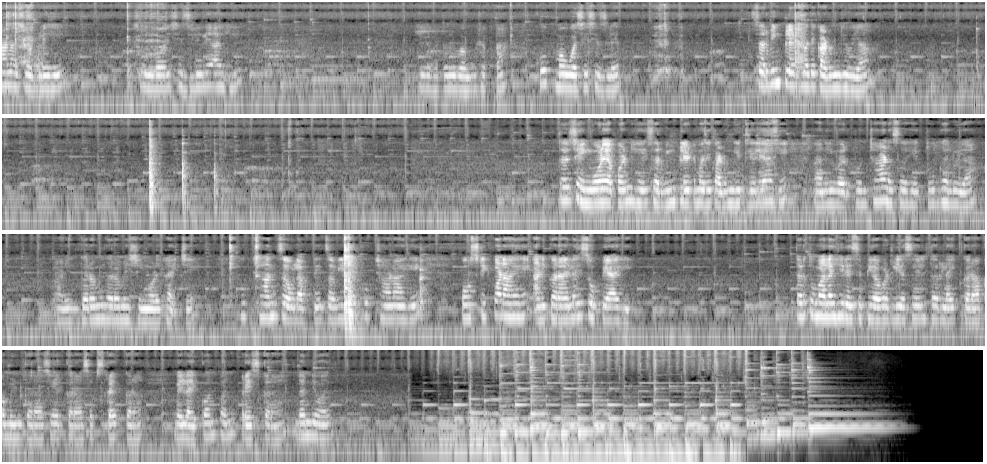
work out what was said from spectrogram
छान असे आपले हे शेंगोळे शिजलेले आहे. हे बघा तुम्ही बघू शकता. खूप मऊ असे शिजलेत. सर्विंग प्लेटमध्ये काढून घेऊया. तर शेंगोळे आपण हे सर्विंग प्लेटमध्ये काढून घेतलेले आहे. आणि वरतून छान असं हे तूप घालूया. आणि गरम गरम हे शिंगोळे खायचे. खूप छान चव लागते. चवीला खूप छान आहे. पौष्टिक पण आहे आणि करायलाही सोपे आहे. तर तुम्हाला ही रेसिपी आवडली असेल तर लाईक करा कमेंट करा शेअर करा सबस्क्राईब करा. बेल आयकॉन पण प्रेस करा. धन्यवाद.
